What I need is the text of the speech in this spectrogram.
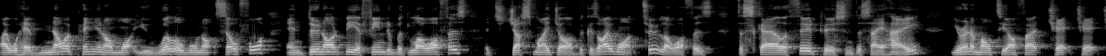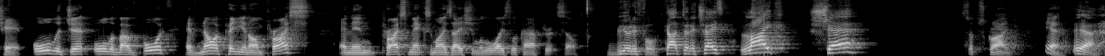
I will have no opinion on what you will or will not sell for, and do not be offended with low offers. It's just my job because I want two low offers to scale a third person to say, hey, you're in a multi offer, chat, chat, chat. All legit, all above board, have no opinion on price, and then price maximization will always look after itself. Beautiful. Cut to the chase. Like, share, subscribe. Yeah. Yeah.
